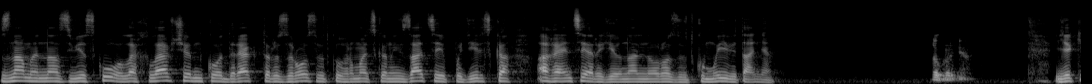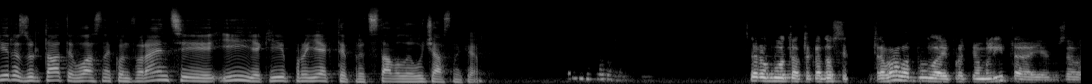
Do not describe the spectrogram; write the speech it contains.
З нами на зв'язку Олег Левченко, директор з розвитку громадської організації Подільська агенція регіонального розвитку. Мої вітання. Доброго дня. Які результати власне конференції і які проєкти представили учасники? Це робота така досить тривала була і протягом літа, і вже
